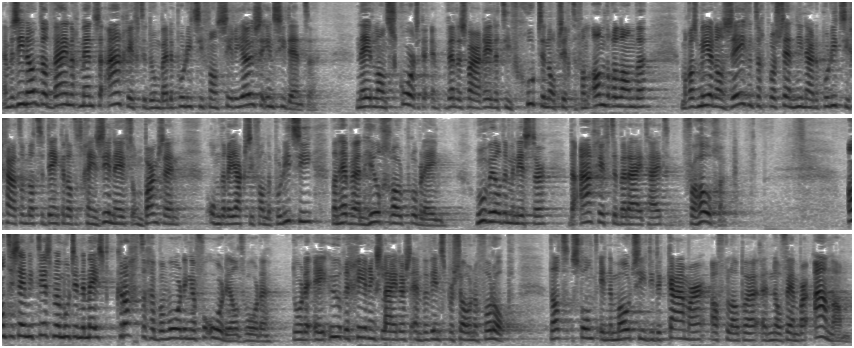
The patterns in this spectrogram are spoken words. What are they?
En we zien ook dat weinig mensen aangifte doen bij de politie van serieuze incidenten. Nederland scoort weliswaar relatief goed ten opzichte van andere landen. Maar als meer dan 70% niet naar de politie gaat omdat ze denken dat het geen zin heeft om bang zijn om de reactie van de politie, dan hebben we een heel groot probleem. Hoe wil de minister de aangiftebereidheid verhogen? Antisemitisme moet in de meest krachtige bewoordingen veroordeeld worden door de EU-regeringsleiders en bewindspersonen voorop. Dat stond in de motie die de Kamer afgelopen eh, november aannam.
